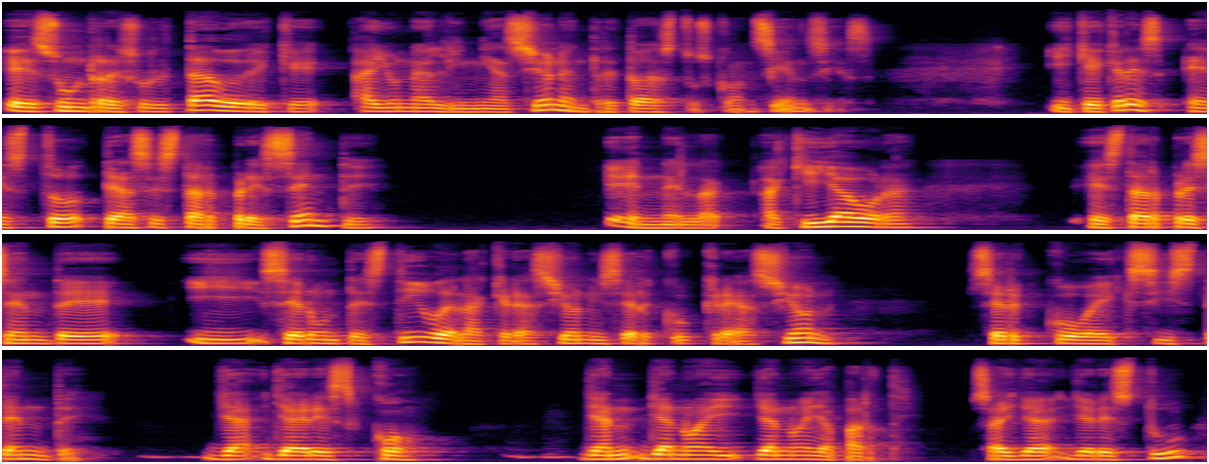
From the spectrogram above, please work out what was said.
es un resultado de que hay una alineación entre todas tus conciencias. ¿Y qué crees? Esto te hace estar presente en el aquí y ahora, estar presente y ser un testigo de la creación y ser co-creación, ser coexistente. Ya, ya eres co. Ya, ya, no hay, ya no hay aparte. O sea, ya, ya eres tú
